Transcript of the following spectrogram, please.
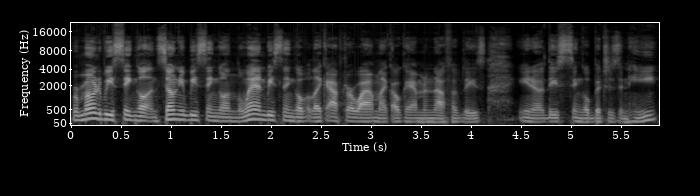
Ramona be single and Sonja be single and Luann be single. But like after a while, I'm like, okay, I'm enough of these, you know, these single bitches and he.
